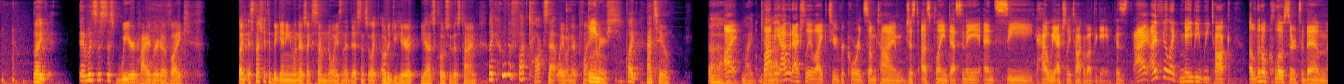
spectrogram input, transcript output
like it was just this weird hybrid of like like especially at the beginning when there's like some noise in the distance they're like oh did you hear it yeah it's closer this time like who the fuck talks that way when they're playing Gamers. like That's who. Oh I my god Bobby, I would actually like to record sometime just us playing Destiny and see how we actually talk about the game because I, I feel like maybe we talk a little closer to them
